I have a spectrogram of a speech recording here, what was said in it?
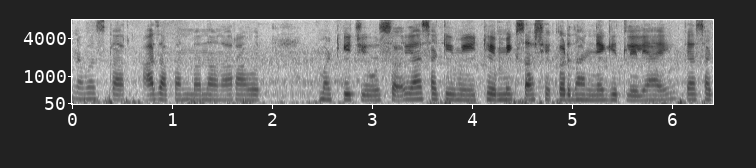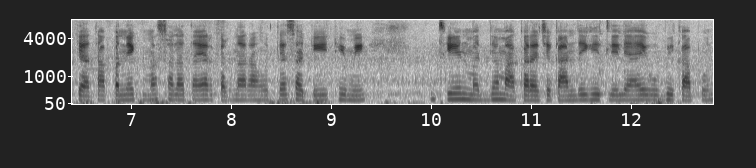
नमस्कार आज आपण बनवणार आहोत मटकीची उसळ. यासाठी मी इथे मिक्स असे कडधान्य घेतलेले आहे. त्यासाठी आता आपण एक मसाला तयार करणार आहोत. त्यासाठी इथे मी तीन मध्यम आकाराचे कांदे घेतलेले आहे उभे कापून.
